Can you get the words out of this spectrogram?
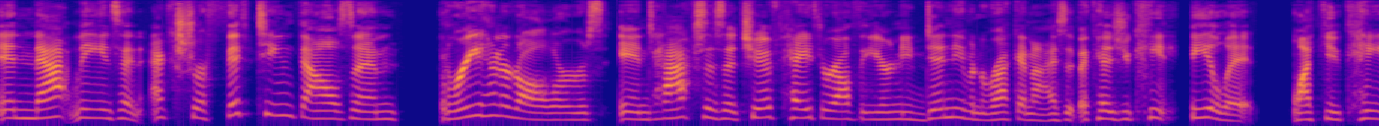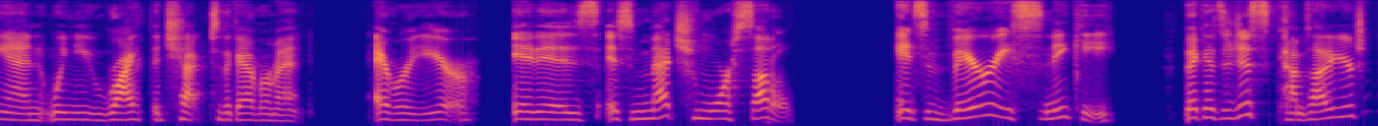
And that means an extra 15,000 $300 in taxes that you have paid throughout the year and you didn't even recognize it because you can't feel it like you can when you write the check to the government every year. It is, it's much more subtle. It's very sneaky because it just comes out of your check.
